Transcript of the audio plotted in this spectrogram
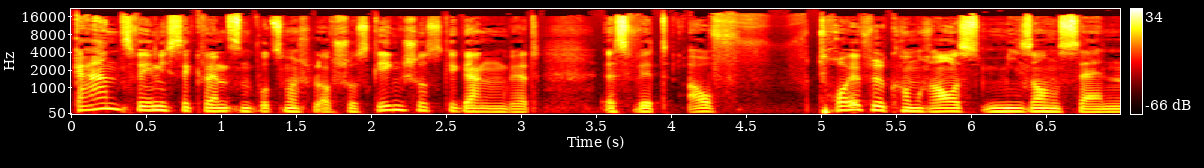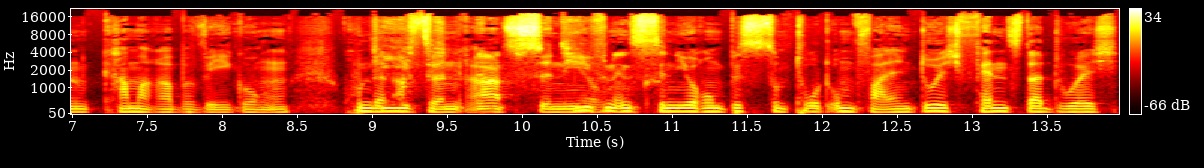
ganz wenig Sequenzen, wo zum Beispiel auf Schuss gegen Schuss gegangen wird. Es wird auf Teufel komm raus, Mise en Scène, Kamerabewegungen, 180 Grad, Tiefeninszenierung. Tiefeninszenierung bis zum Tod umfallen, durch Fenster durch.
